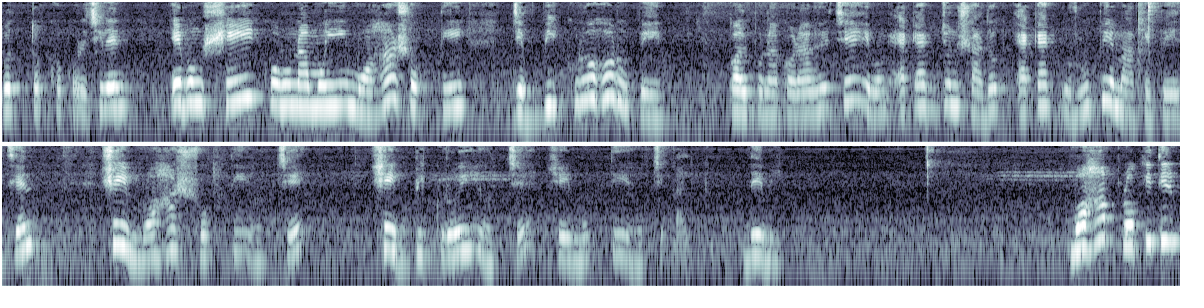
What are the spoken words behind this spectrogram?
প্রত্যক্ষ করেছিলেন এবং সেই করুণাময়ী মহাশক্তি যে বিগ্রহ রূপে কল্পনা করা হয়েছে এবং এক একজন সাধক এক এক রূপে মাকে পেয়েছেন, সেই মহাশক্তি হচ্ছে, সেই বিগ্রহই হচ্ছে, সেই মূর্তি হচ্ছে কালিকা দেবী। মহাপ্রকৃতির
